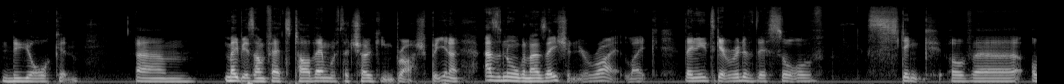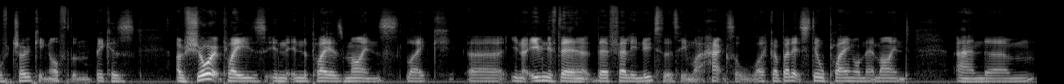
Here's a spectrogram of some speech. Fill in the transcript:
New York and um, maybe it's unfair to tar them with the choking brush, but you know as an organisation, you're right. Like they need to get rid of this sort of stink of uh, of choking off them because I'm sure it plays in in the players' minds. Like uh, you know, even if they're they're fairly new to the team, like Haksal, like I bet it's still playing on their mind, and um,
